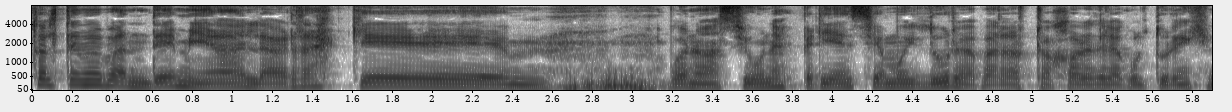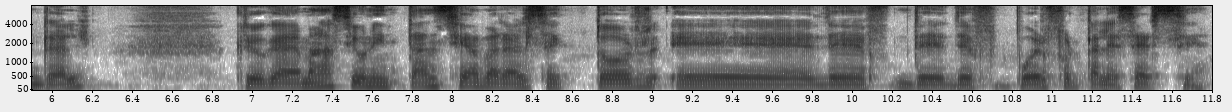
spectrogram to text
Respecto al tema de pandemia, la verdad es que, mm, bueno, ha sido una experiencia muy dura para los trabajadores de la cultura en general. Creo que además ha sido una instancia para el sector eh, de, poder fortalecerse,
